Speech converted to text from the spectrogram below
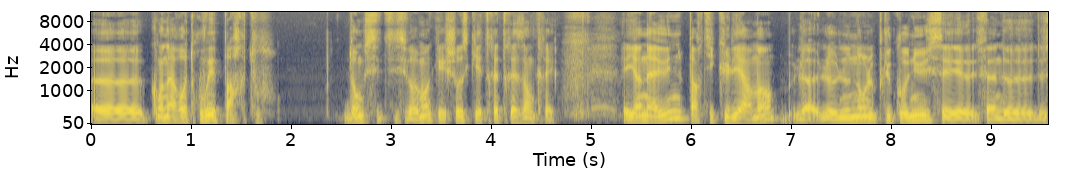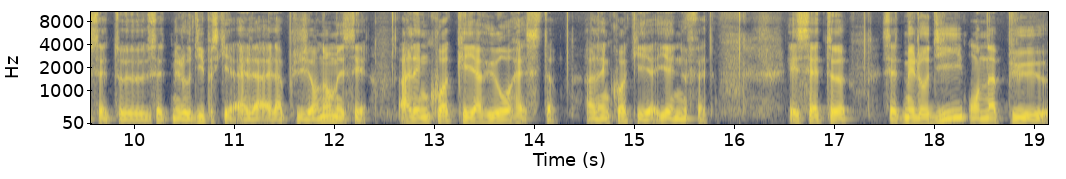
euh, qu'on a retrouvées partout. Donc c'est vraiment quelque chose qui est très très ancré. Et il y en a une particulièrement, le, nom le plus connu, c'est enfin de, cette de cette mélodie parce qu'elle a, elle a plusieurs noms, mais c'est Alenkwa Keyahuro Hest. Alenkwa qui y a une fête. Et cette cette mélodie, on a pu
